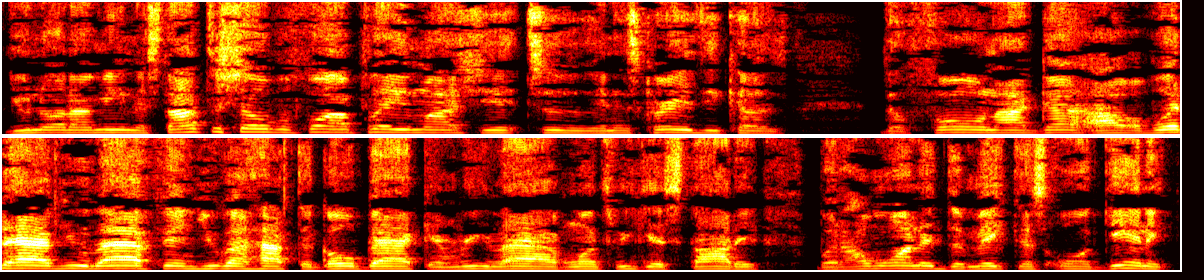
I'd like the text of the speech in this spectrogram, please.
You know what I mean? To start the show before I play my shit too. And it's crazy because the phone I got, I would have you laughing. You're going to have to go back and re-laugh once we get started. But I wanted to make this organic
